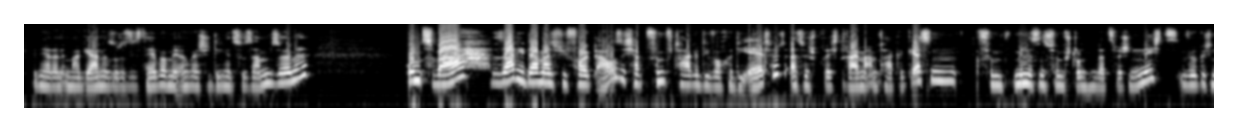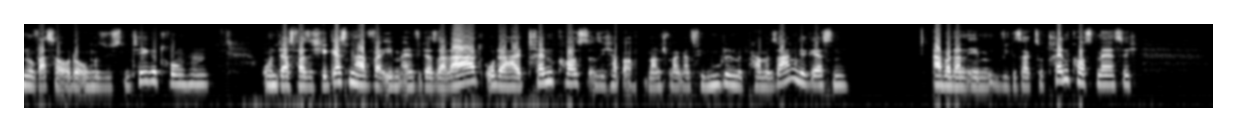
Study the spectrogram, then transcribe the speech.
Ich bin ja dann immer gerne so, dass ich selber mir irgendwelche Dinge zusammensömmel. Und zwar sah die damals wie folgt aus. Ich habe fünf Tage die Woche diätet, also sprich dreimal am Tag gegessen, fünf, mindestens fünf Stunden dazwischen nichts, wirklich nur Wasser oder ungesüßten Tee getrunken. Und das, was ich gegessen habe, war eben entweder Salat oder halt Trennkost. Also ich habe auch manchmal ganz viel Nudeln mit Parmesan gegessen, aber dann eben, wie gesagt, so Trennkostmäßig.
